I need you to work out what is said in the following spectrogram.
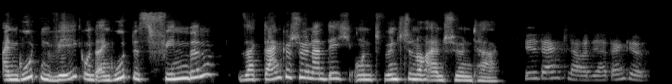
einen guten Weg und ein gutes Finden. Sag Dankeschön an dich und wünsche dir noch einen schönen Tag. Vielen Dank, Claudia. Danke.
